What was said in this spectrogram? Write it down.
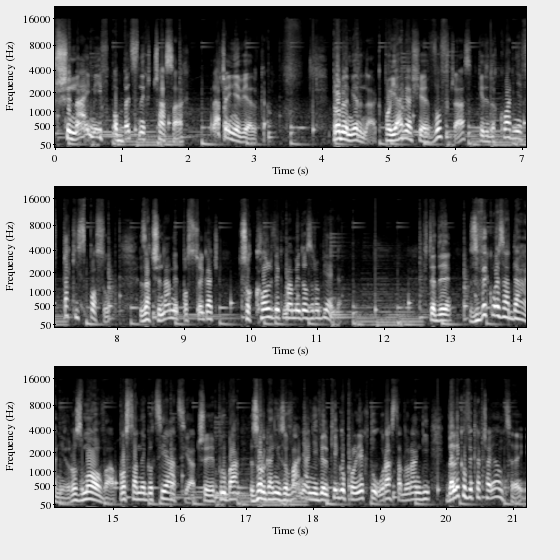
przynajmniej w obecnych czasach raczej niewielka. Problem jednak pojawia się wówczas, kiedy dokładnie w taki sposób zaczynamy postrzegać cokolwiek mamy do zrobienia. Wtedy zwykłe zadanie, rozmowa, prosta negocjacja czy próba zorganizowania niewielkiego projektu urasta do rangi daleko wykraczającej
